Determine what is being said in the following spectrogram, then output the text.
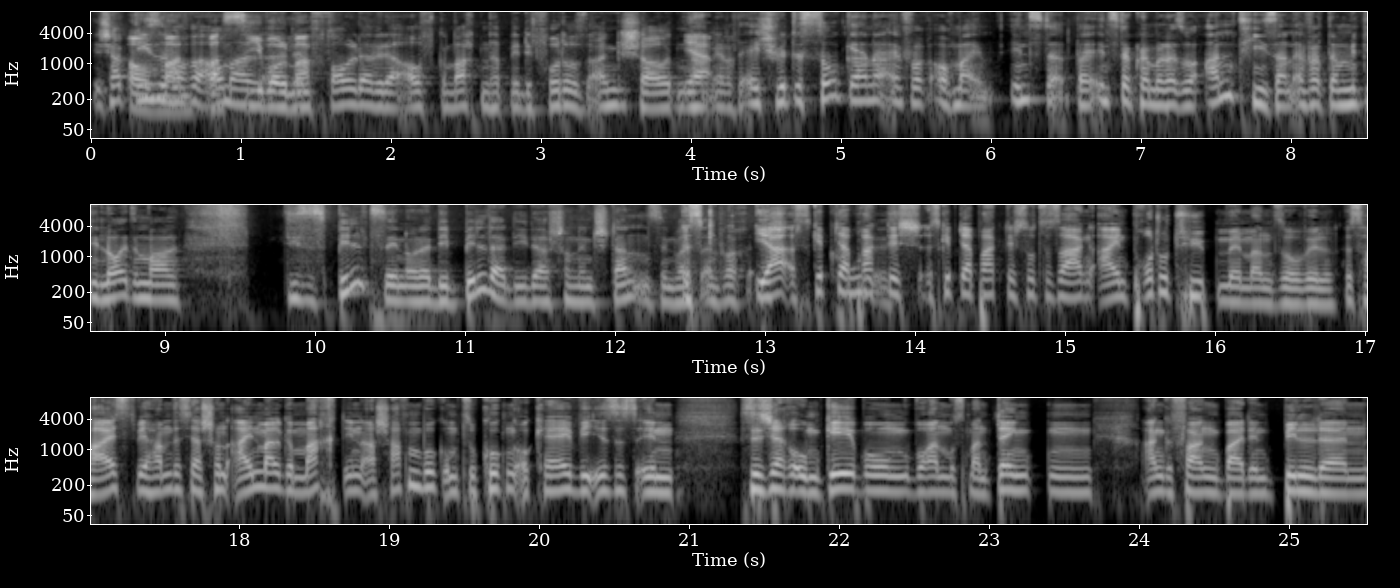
Ich habe oh diese Mann, Woche auch mal äh, wohl den macht. Folder wieder aufgemacht und habe mir die Fotos angeschaut und Ja. hab mir gedacht, ey, ich würde das so gerne einfach auch mal Insta, bei Instagram oder so anteasern, einfach damit die Leute mal dieses Bild sehen oder die Bilder, die da schon entstanden sind, weil es, einfach Ja, es gibt ja cool praktisch, ist. es gibt ja praktisch sozusagen einen Prototypen, wenn man so will. Das heißt, wir haben das ja schon einmal gemacht in Aschaffenburg, um zu gucken, okay, wie ist es in sichere Umgebung, woran muss man denken, angefangen bei den Bildern,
